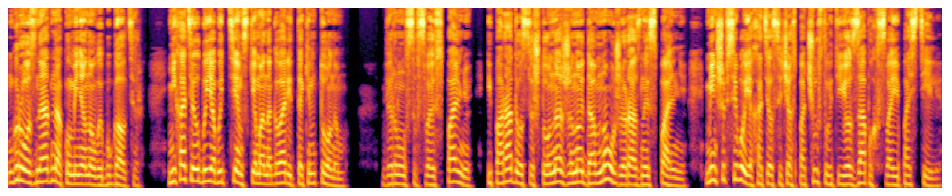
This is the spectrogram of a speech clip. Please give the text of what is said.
Грозный, однако, у меня новый бухгалтер. Не хотел бы я быть тем, с кем она говорит таким тоном. Вернулся в свою спальню и порадовался, что у нас с женой давно уже разные спальни. Меньше всего я хотел сейчас почувствовать ее запах в своей постели.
